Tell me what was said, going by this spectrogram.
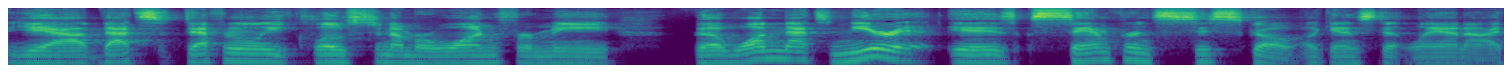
Yeah, that's definitely close to number one for me. The one that's near it is San Francisco against Atlanta. I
